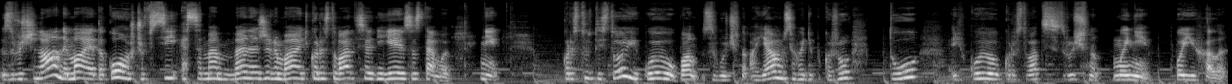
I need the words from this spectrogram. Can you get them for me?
зручна, немає такого, що всі smm менеджери мають користуватися однією системою. Ні. Користуйтесь тою, якою вам зручно. А я вам сьогодні покажу ту, якою користуватися зручно мені. Поїхали.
